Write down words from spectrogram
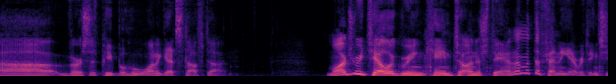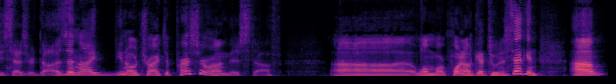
uh, versus people who want to get stuff done. Marjorie Taylor Greene came to understand. I'm not defending everything she says or does, and I, you know, tried to press her on this stuff. Uh, one more point I'll get to in a second. Um,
